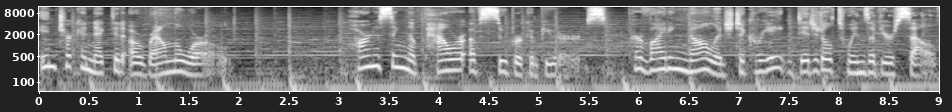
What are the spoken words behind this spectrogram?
interconnected around the world. Harnessing the power of supercomputers, providing knowledge to create digital twins of yourself,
